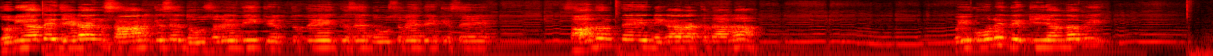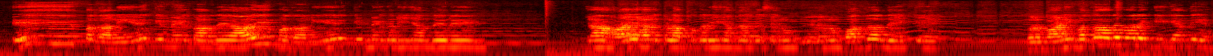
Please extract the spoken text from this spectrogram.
ਦੁਨੀਆ ਤੇ ਜਿਹੜਾ ਇਨਸਾਨ ਕਿਸੇ ਦੂਸਰੇ ਦੀ ਕਿਰਤ ਤੇ, ਕਿਸੇ ਦੂਸਰੇ ਦੇ ਕਿਸੇ ਸਾਧਨ ਤੇ ਨਿਗਾਹ ਰੱਖਦਾ ਨਾ ਵੀ ਉਹਨੇ ਦੇਖੀ ਜਾਂਦਾ ਵੀ ਇਹ ਪਤਾ ਨਹੀਂ ਇਹ ਕਿਵੇਂ ਕਰਦੇ, ਆ ਇਹ ਪਤਾ ਨਹੀਂ ਇਹ ਕਿਵੇਂ ਕਰੀ ਜਾਂਦੇ ਨੇ, ਜਾਂ ਹਾਏ ਹਾਏ ਕਲੱਪ ਕਰੀ ਜਾਂਦਾ ਕਿਸੇ ਨੂੰ ਕਿਸੇ ਨੂੰ ਵੱਧਦਾ ਦੇਖ ਕੇ। ਗੁਰਬਾਣੀ ਪਤਾ ਉਹਦੇ ਬਾਰੇ ਕੀ ਕਹਿੰਦੀ ਹੈ?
